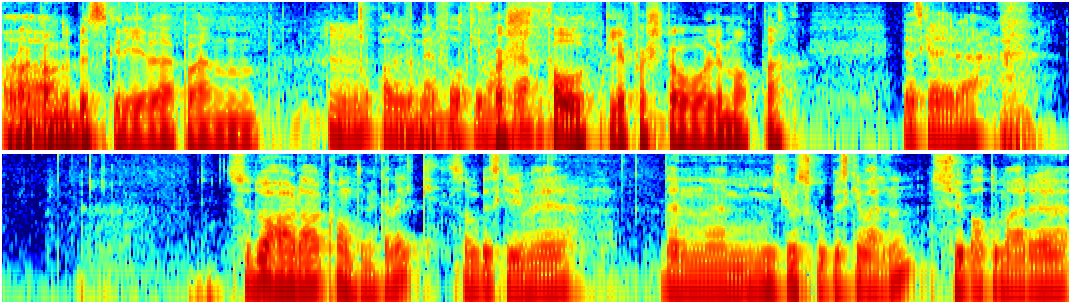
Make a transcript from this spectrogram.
Hvordan kan du beskrive det på en, Mm, på en litt mer folkelig måte. folkelig forståelig måte? Det skal jeg gjøre. Så du har da kvantemekanikk, som beskriver den eh, mikroskopiske verden, subatomære,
